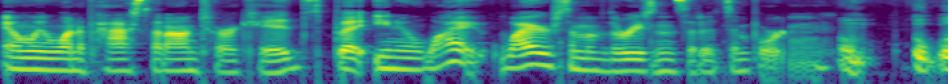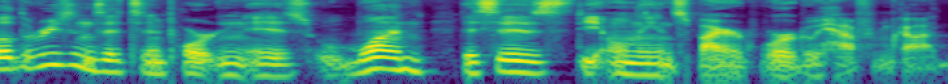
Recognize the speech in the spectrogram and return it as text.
and we want to pass that on to our kids, but you know, why why are some of the reasons that it's important? Um, well, the reasons it's important is one, this is the only inspired word we have from God.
